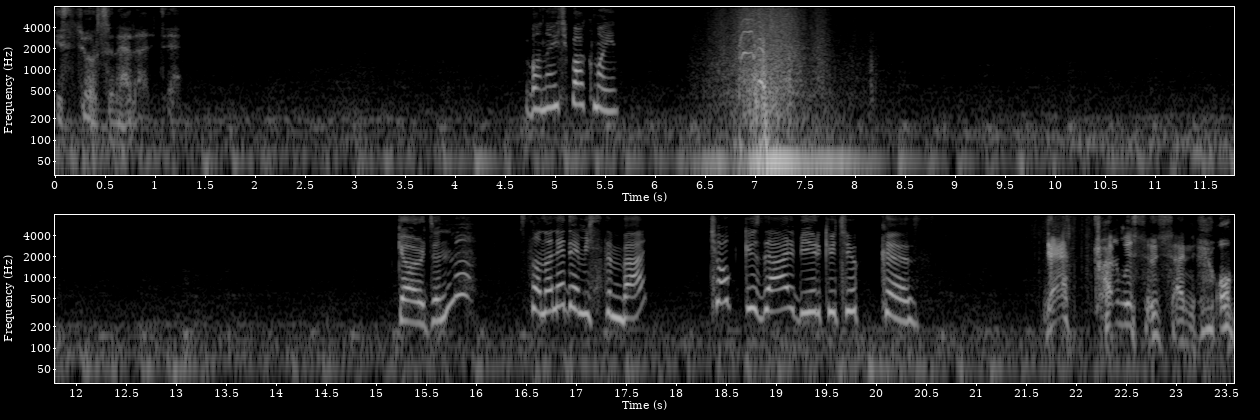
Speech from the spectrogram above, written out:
istiyorsun herhalde. Bana hiç bakmayın. Gördün mü? Sana ne demiştim ben? Çok güzel bir küçük kız. Ne kör müsün sen? O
